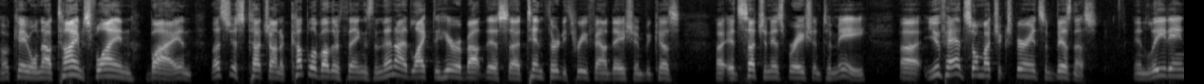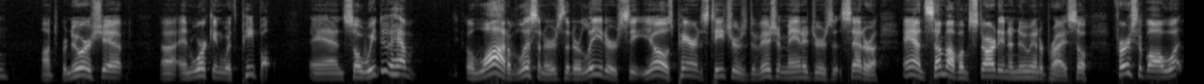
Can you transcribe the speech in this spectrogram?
Okay, well, now time's flying by, and let's just touch on a couple of other things, and then I'd like to hear about this uh, 1033 Foundation because uh, it's such an inspiration to me. Uh, you've had so much experience in business, in leading, entrepreneurship, uh, and working with people. And so we do have a lot of listeners that are leaders, CEOs, parents, teachers, division managers, etc., and some of them starting a new enterprise. So, first of all, what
